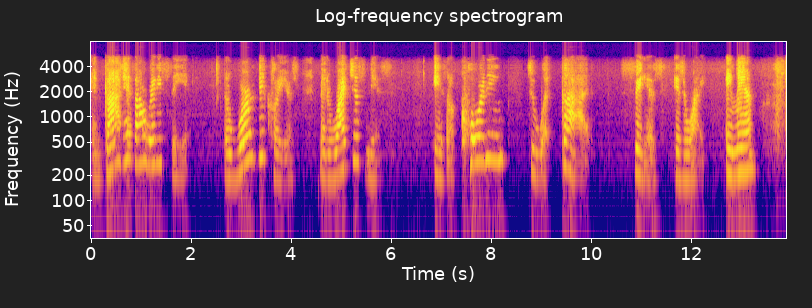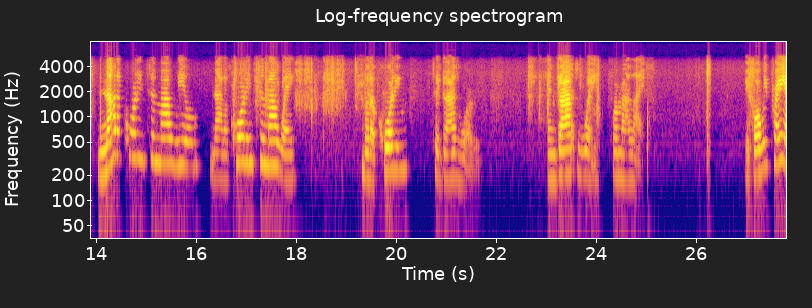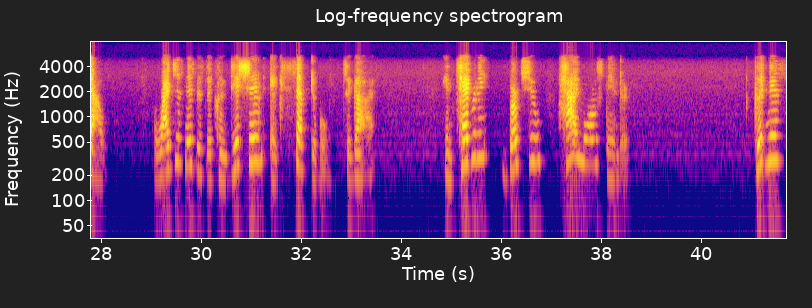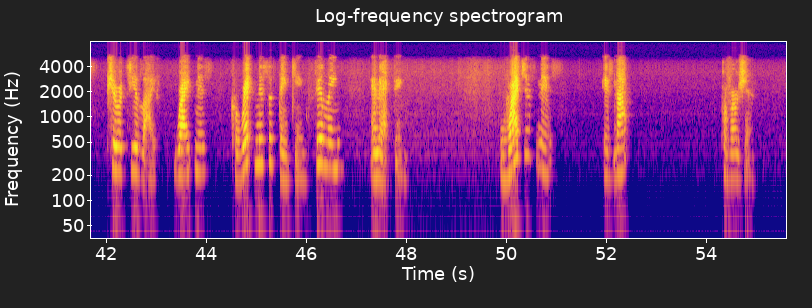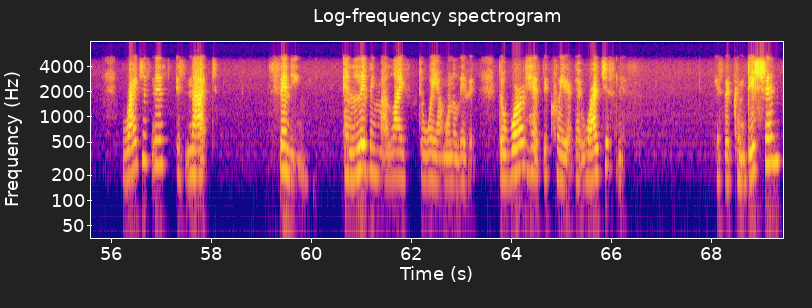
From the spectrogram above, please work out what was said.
And God has already said, the word declares that righteousness is according to what God says is right. Amen. Not according to my will, not according to my way, but according to God's word and God's way for my life. Before we pray out, righteousness is the condition acceptable to God. Integrity, virtue, high moral standard, goodness, purity of life, rightness, correctness of thinking, feeling, and acting. Righteousness is not perversion. Righteousness is not sinning and living my life the way I want to live it. The Word has declared that righteousness is the condition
